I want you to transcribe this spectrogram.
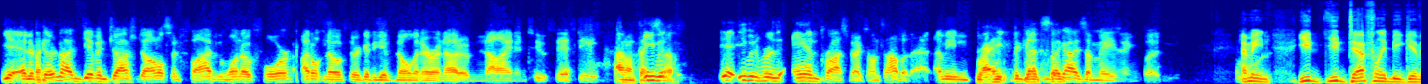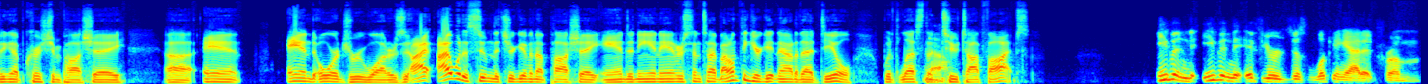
Yeah, and if Like- they're not giving Josh Donaldson five and one hundred four, I don't know if they're going to give Nolan Arenado nine and two fifty. I don't think Even so. yeah, even for the and prospects on top of that. I mean, Right? the guy, That's the like, guy's amazing, but I mean, you you definitely be giving up Cristian Pache uh, and and or Drew Waters. I, I would assume that you're giving up Pache and an Ian Anderson type. I don't think you're getting out of that deal with less than No. two top fives. even even if you're just looking at it from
